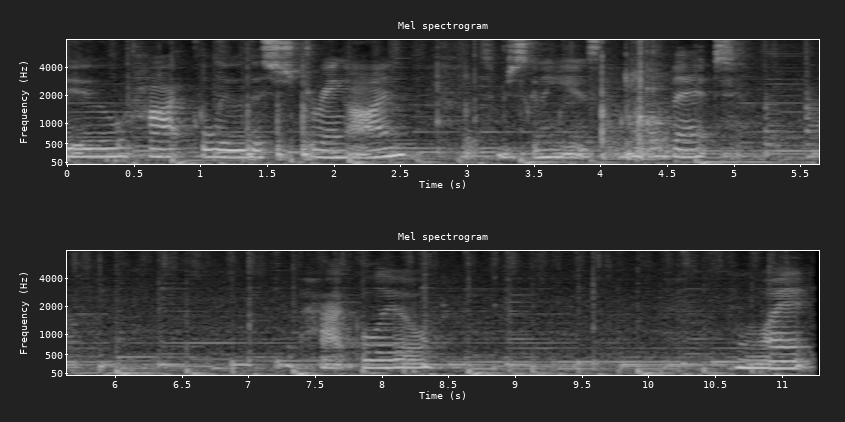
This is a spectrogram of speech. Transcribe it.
to hot glue the string on. So I'm just gonna use a little bit of hot glue. And what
